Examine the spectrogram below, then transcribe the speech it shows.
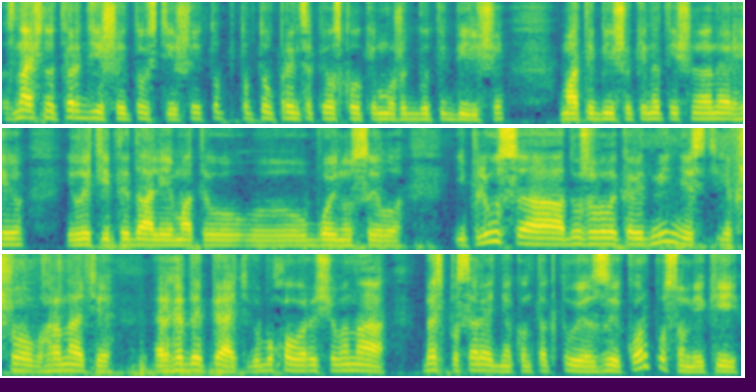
Значно твердіший і товстіший. Тобто, в принципі, осколки можуть бути більші, мати більшу кінетичну енергію і летіти далі, і мати убойну силу. І плюс дуже велика відмінність, якщо в гранаті РГД-5 вибухова речовина безпосередньо контактує з корпусом, який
